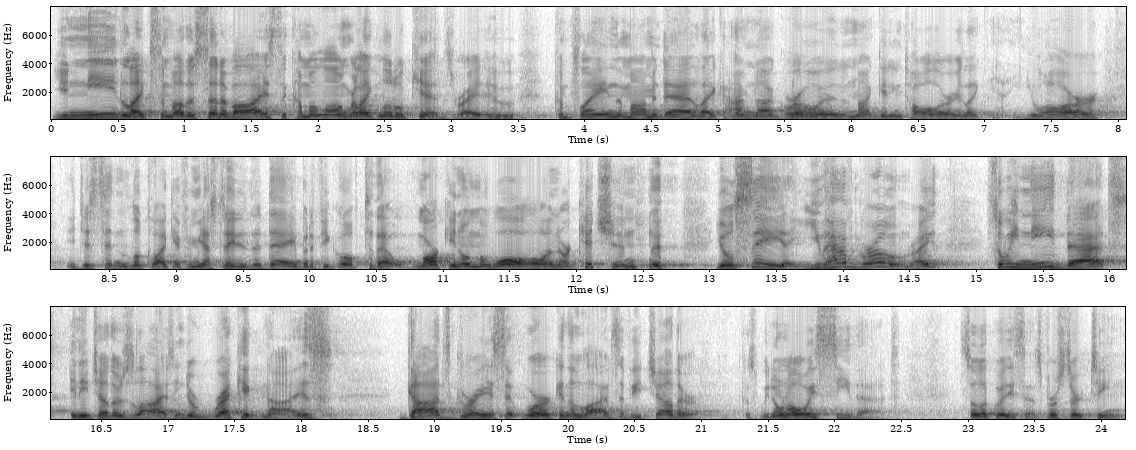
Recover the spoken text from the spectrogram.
you need like some other set of eyes to come along. We're like little kids, right? Who complain to mom and dad, like, I'm not growing, I'm not getting taller. You're like, yeah, you are. It just didn't look like it from yesterday to today. But if you go up to that marking on the wall in our kitchen, you'll see you have grown, right? So we need that in each other's lives. We need to recognize God's grace at work in the lives of each other because we don't always see that. So look what he says, verse 13.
